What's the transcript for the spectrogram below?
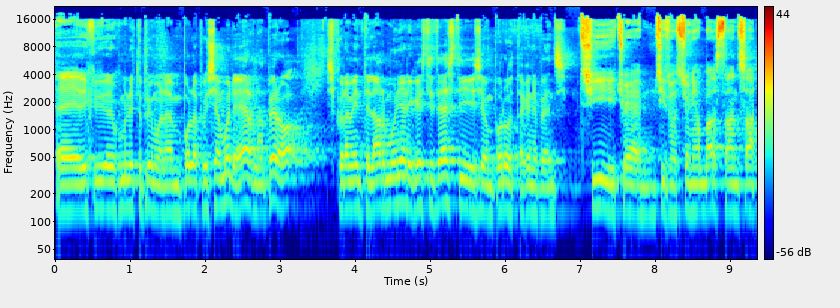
eh, come ho detto prima, è un po' la poesia moderna, però sicuramente l'armonia di questi testi si è un po' rotta, che ne pensi? Sì, cioè situazioni abbastanza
